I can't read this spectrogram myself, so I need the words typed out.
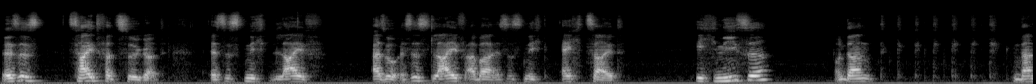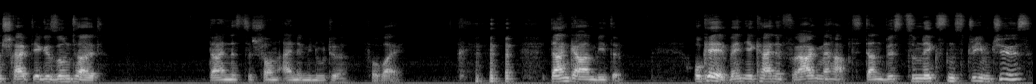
Es ist zeitverzögert. Es ist nicht live. Also es ist live, aber es ist nicht Echtzeit. Ich niese und dann und dann schreibt ihr Gesundheit. Dann ist es schon eine Minute vorbei. Danke, Anbieter. Okay, wenn ihr keine Fragen mehr habt, dann bis zum nächsten Stream. Tschüss!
